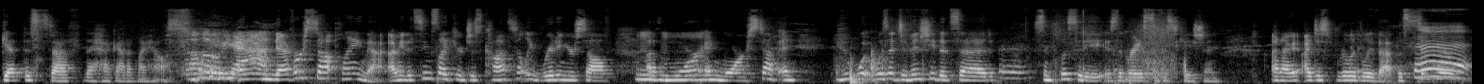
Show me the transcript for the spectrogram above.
get this stuff the heck out of my house. Oh, yeah. And you never stop playing that. I mean, it seems like you're just constantly ridding yourself of mm-hmm. more and more stuff. And who, was it Da Vinci that said, simplicity is the greatest sophistication? And I, I just really believe that. The simpler,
